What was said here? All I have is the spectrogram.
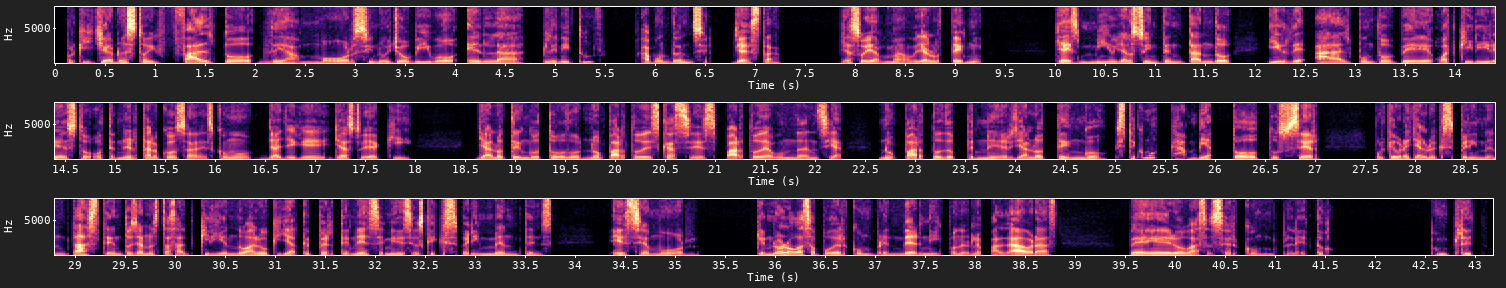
porque ya no estoy falto de amor, sino yo vivo en la plenitud, abundancia, ya está, ya soy amado, ya lo tengo. Ya es mío, ya no estoy intentando ir de A al punto B o adquirir esto o tener tal cosa. Es como, ya llegué, ya estoy aquí, ya lo tengo todo, no parto de escasez, parto de abundancia, no parto de obtener, ya lo tengo. ¿Viste cómo cambia todo tu ser? Porque ahora ya lo experimentaste, entonces ya no estás adquiriendo algo que ya te pertenece. Mi deseo es que experimentes ese amor que no lo vas a poder comprender ni ponerle palabras, pero vas a ser completo, completo,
